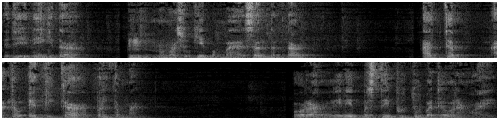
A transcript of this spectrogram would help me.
Jadi ini kita memasuki pembahasan tentang adab atau etika berteman. Orang ini mesti butuh pada orang lain.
